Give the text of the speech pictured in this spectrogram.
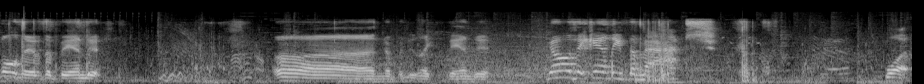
Oh, they have the bandit. Uh, nobody likes bandit. No, they can't leave the match. What?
